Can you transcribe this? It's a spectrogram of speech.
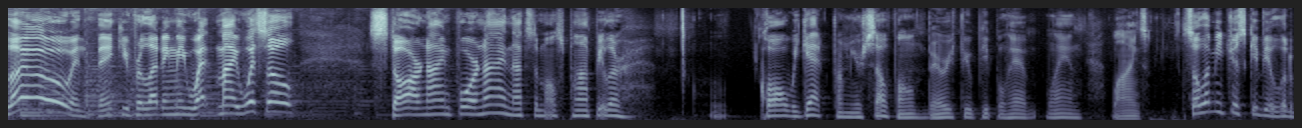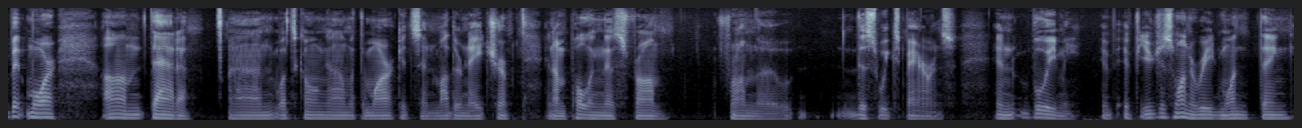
Hello, and thank you for letting me wet my whistle. Star 949, that's the most popular call we get from your cell phone. Very few people have landlines. So let me just give you a little bit more um, data on what's going on with the markets and Mother Nature. And I'm pulling this from from the this week's Barron's. And believe me, if, if you just want to read one thing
